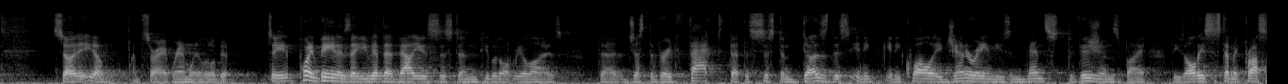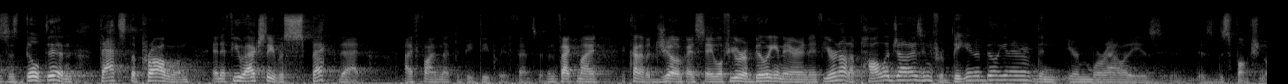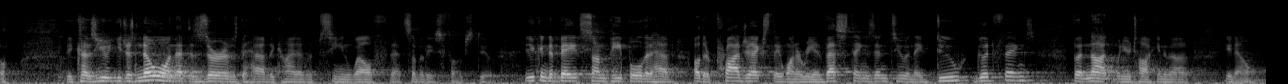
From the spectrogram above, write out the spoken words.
So, you know, I'm sorry, I'm rambling a little bit. So the point being is that you have that value system, people don't realize that just the very fact that the system does this inequality, generating these immense divisions by these, all these systemic processes built in, that's the problem. And if you actually respect that, I find that to be deeply offensive. In fact, my kind of a joke, I say, well, if you're a billionaire and if you're not apologizing for being a billionaire, then your morality is, is dysfunctional. because you, you just no one that deserves to have the kind of obscene wealth that some of these folks do. You can debate some people that have other projects they want to reinvest things into and they do good things, but not when you're talking about, you know,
